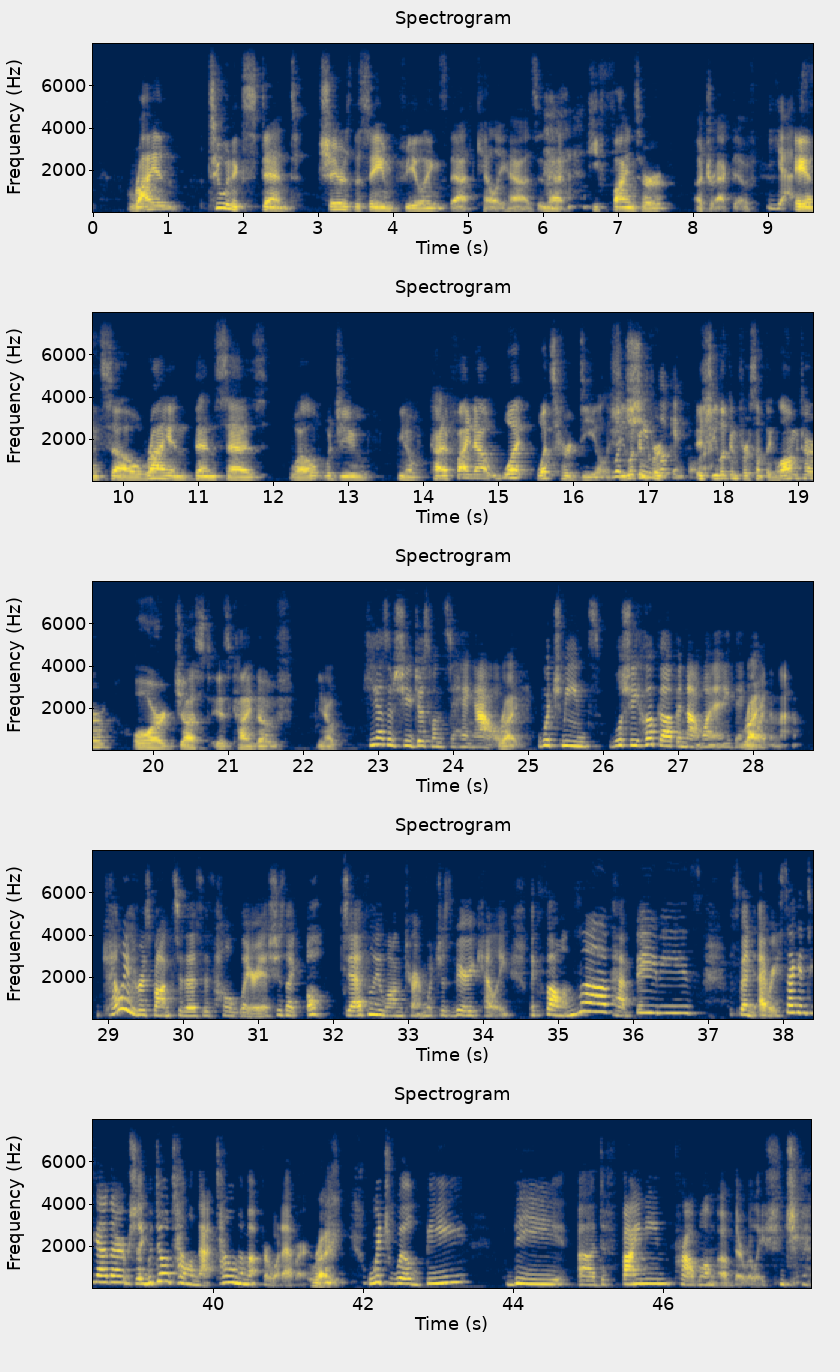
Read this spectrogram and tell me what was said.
Ryan, to an extent, shares the same feelings that Kelly has, in that he finds her attractive. yes. And so Ryan then says, "Well, would you, you know, kind of find out what what's her deal? Is What's she looking she for looking for? is she looking for something long term, or just is kind of, you know, He asked if she just wants to hang out. right, Which means, will she hook up and not want anything Right. more than that? Kelly's response to this is hilarious. She's like, oh, definitely long term, which is very Kelly. Like, fall in love, have babies, spend every second together. But she's like, but don't tell him that. Tell him I'm up for whatever. right, Which will be the uh, defining problem of their relationship.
